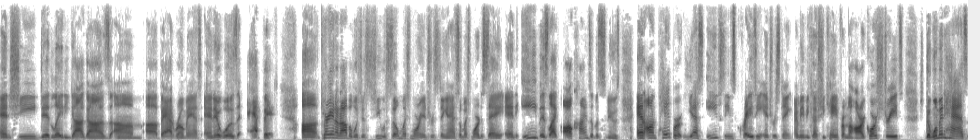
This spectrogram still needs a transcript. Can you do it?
And she did Lady Gaga's um, uh, Bad Romance, and it was epic. Uh, Carrie Ann was just she was so much more interesting and had so much more to say. And Eve is like all kinds of a snooze. And on paper, yes, Eve seems crazy interesting. I mean, because she came from the hardcore streets. The woman has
